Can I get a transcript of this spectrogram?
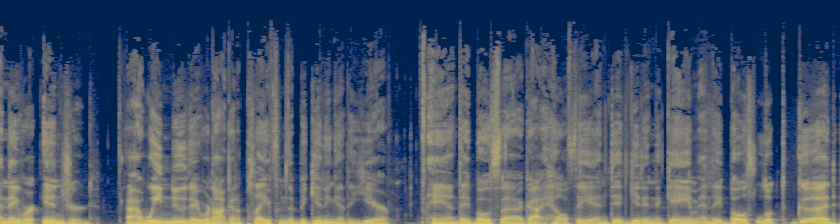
and they were injured uh, we knew they were not going to play from the beginning of the year. And they both uh, got healthy and did get in the game, and they both looked good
